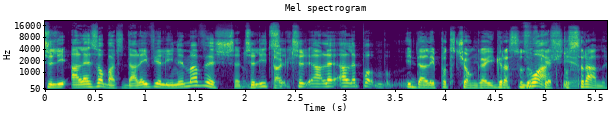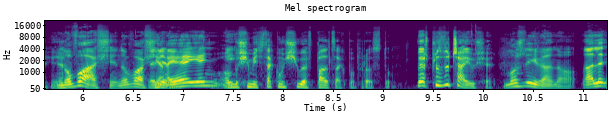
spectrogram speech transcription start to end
Czyli, ale zobacz, dalej wioliny ma wyższe, czyli, Tak. czyli ale, ale po, I dalej podciąga i gra sudówki jak posrany. Nie? no właśnie, no ja właśnie, ja, wiem. ja, On musi mieć taką siłę w palcach po prostu. Wiesz, przyzwyczaił się. Możliwe, no. Ale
